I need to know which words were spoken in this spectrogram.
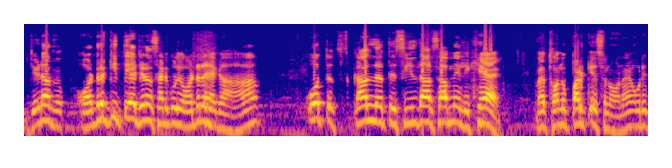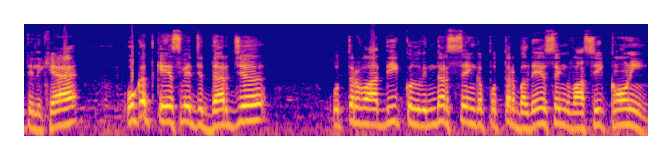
ਜਿਹੜਾ ਆਰਡਰ ਕੀਤੇ ਆ, ਜਿਹੜਾ ਸਾਡੇ ਕੋਲ ਆਰਡਰ ਹੈਗਾ, ਉਹ ਕੱਲ ਤਹਿਸੀਲਦਾਰ ਸਾਹਿਬ ਨੇ ਲਿਖਿਆ ਹੈ। ਮੈਂ ਤੁਹਾਨੂੰ ਪੜ੍ਹ ਕੇ ਸੁਣਾਉਣਾ ਹੈ, ਉਹਦੇ ਤੇ ਲਿਖਿਆ ਹੈ, ਉਕਤ ਕੇਸ ਵਿੱਚ ਦਰਜ ਉੱਤਰਵਾਦੀ ਕੁਲਵਿੰਦਰ ਸਿੰਘ, ਪੁੱਤਰ ਬਲਦੇਵ ਸਿੰਘ ਵਾਸੀ ਕੌਣੀ।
